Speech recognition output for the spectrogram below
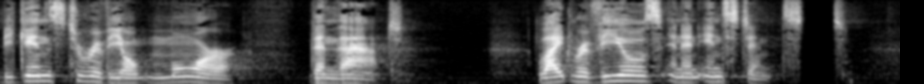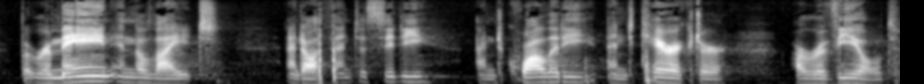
begins to reveal more than that. Light reveals in an instant, but remain in the light, and authenticity and quality and character are revealed.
